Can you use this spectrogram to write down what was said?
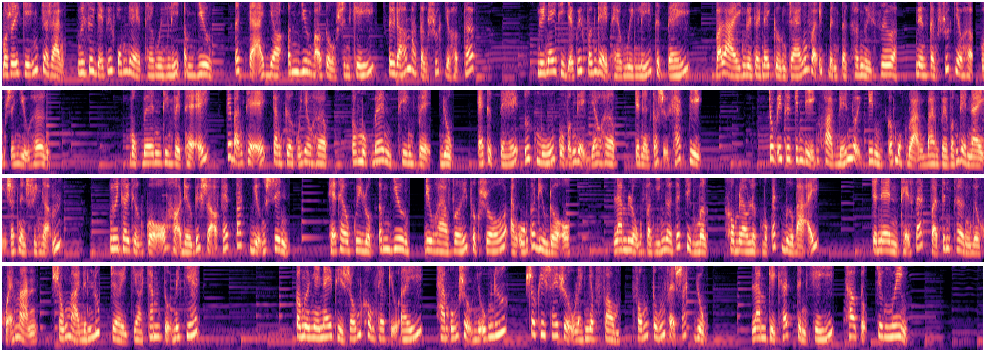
Một số ý kiến cho rằng người xưa giải quyết vấn đề theo nguyên lý âm dương, tất cả do âm dương bảo tồn sinh khí, từ đó mà tần suất giao hợp thấp. Người nay thì giải quyết vấn đề theo nguyên lý thực tế. Và lại, người thời nay cường tráng và ít bệnh tật hơn người xưa, nên tần suất giao hợp cũng sẽ nhiều hơn. Một bên thiên về thể, cái bản thể, căn cơ của giao hợp, còn một bên thiên về nhục, cái thực tế, ước muốn của vấn đề giao hợp, cho nên có sự khác biệt. Trong y thư kinh điển Hoàng đế nội kinh có một đoạn bàn về vấn đề này rất nên suy ngẫm. Người thời thượng cổ họ đều biết rõ phép tắc dưỡng sinh, thể theo quy luật âm dương, điều hòa với thuật số ăn uống có điều độ, làm lụng và nghỉ ngơi có chừng mực, không lao lực một cách bừa bãi. Cho nên thể xác và tinh thần đều khỏe mạnh, sống mãi đến lúc trời cho trăm tuổi mới chết. Còn người ngày nay thì sống không theo kiểu ấy, ham uống rượu như uống nước, sau khi say rượu lại nhập phòng, phóng túng về sắc dục, làm kiệt hết tình khí, hao tổn chân nguyên.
